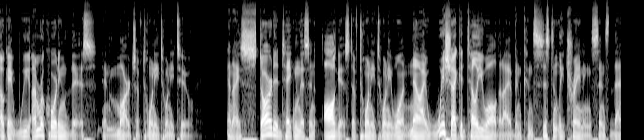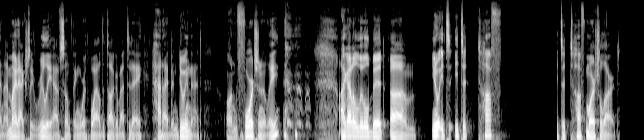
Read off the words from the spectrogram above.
okay, we I'm recording this in March of 2022. And I started taking this in August of 2021. Now, I wish I could tell you all that I have been consistently training since then. I might actually really have something worthwhile to talk about today had I been doing that. Unfortunately, I got a little bit um, you know, it's it's a tough it's a tough martial art.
